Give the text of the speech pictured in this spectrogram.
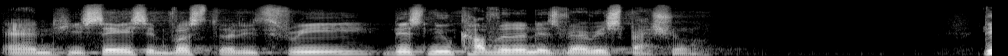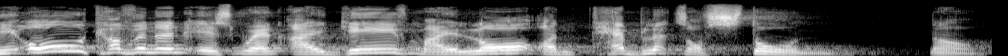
And he says in verse 33 this new covenant is very special. The old covenant is when I gave my law on tablets of stone. Now,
